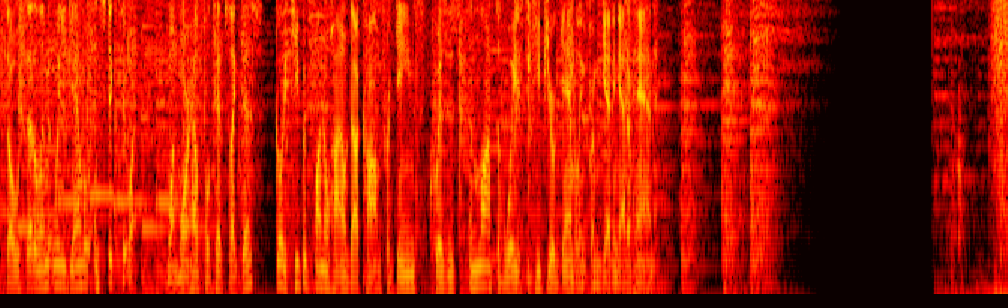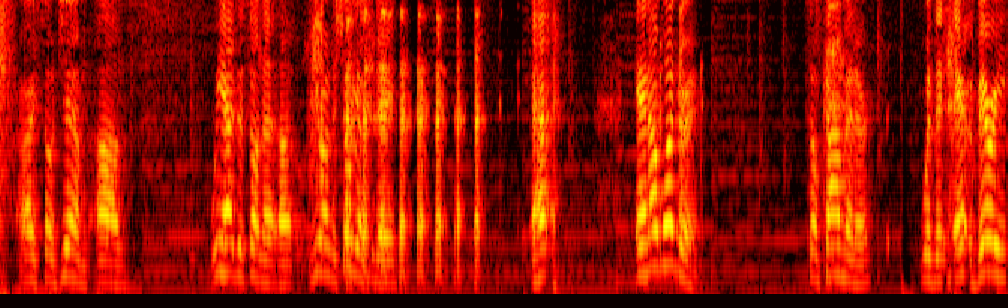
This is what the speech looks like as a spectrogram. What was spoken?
So set a limit when you gamble and stick to it. Want more helpful tips like this? Go to keepitfunohio.com for games, quizzes, and lots of ways to keep your gambling from getting out of hand. All right, so Jim, um, we had this on the uh, you were on the show yesterday, and I'm wondering so commenter with a very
